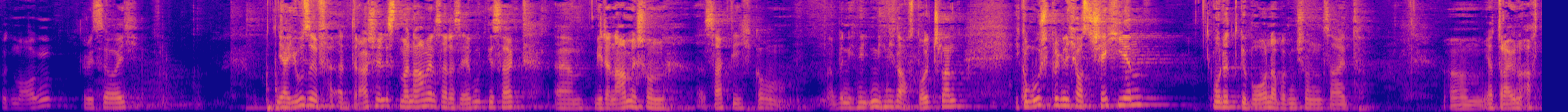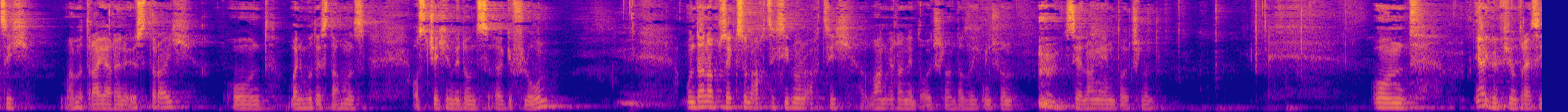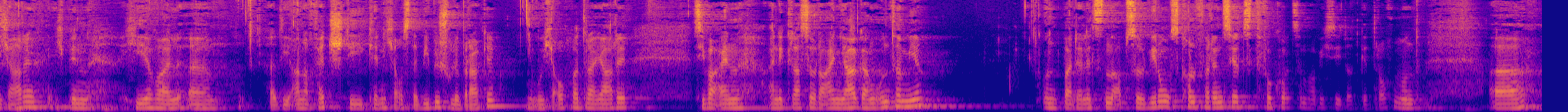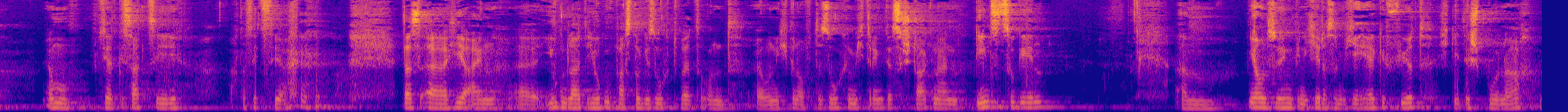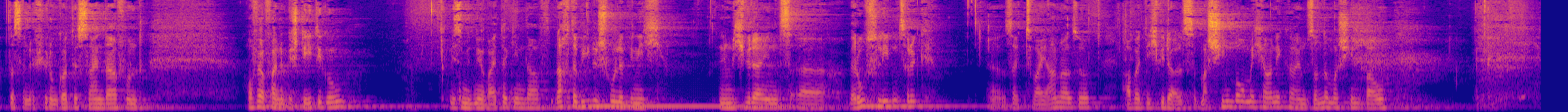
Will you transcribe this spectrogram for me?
Guten Morgen, grüße euch. Ja, Josef Draschel ist mein Name, das hat er sehr gut gesagt. Ähm, wie der Name schon sagte, ich komme, bin ich nicht, nicht aus Deutschland. Ich komme ursprünglich aus Tschechien, wurde geboren, aber bin schon seit ähm, ja, 83, waren wir drei Jahre in Österreich und meine Mutter ist damals aus Tschechien mit uns äh, geflohen. Und dann ab 86, 87 waren wir dann in Deutschland. Also ich bin schon sehr lange in Deutschland. Und ja, ich bin 34 Jahre. Ich bin hier, weil äh, die Anna Fetsch, die kenne ich aus der Bibelschule Brake, wo ich auch war drei Jahre. Sie war ein, eine Klasse oder ein Jahrgang unter mir. Und bei der letzten Absolvierungskonferenz jetzt vor kurzem habe ich sie dort getroffen und äh, sie hat gesagt, sie, ach, da sitzt sie ja, dass äh, hier ein äh, Jugendleiter, Jugendpastor gesucht wird und, äh, und ich bin auf der Suche, mich drängt es stark in einen Dienst zu gehen. Ähm, ja, und deswegen bin ich hier, dass er mich hierher geführt. Ich gehe der Spur nach, dass eine Führung Gottes sein darf und hoffe auf eine Bestätigung, wie es mit mir weitergehen darf. Nach der Bibelschule bin ich nämlich wieder ins äh, Berufsleben zurück. Äh, seit zwei Jahren also arbeite ich wieder als Maschinenbaumechaniker im Sondermaschinenbau.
